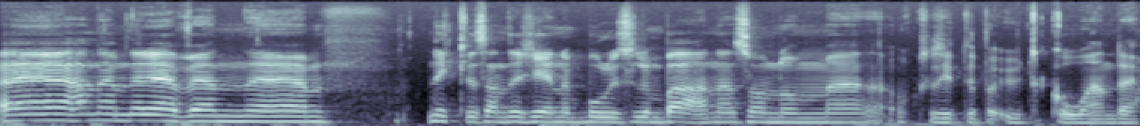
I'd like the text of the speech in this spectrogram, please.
Eh, han nämner även eh, Niklas Andersén och Boris Lumbana som de eh, också sitter på utgående.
